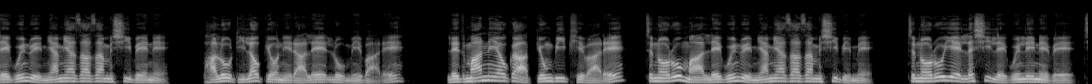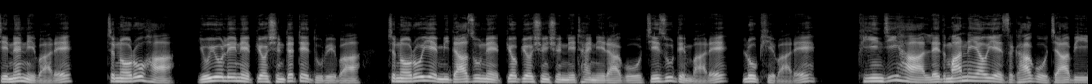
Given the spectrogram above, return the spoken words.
လက်ကွင်းတွေများများစားစားမရှိဘဲနဲ့ဘာလို့ဒီလောက်ပျော်နေတာလဲလို့မေးပါတယ်။လေသမားနှစ်ယောက်ကပြုံးပြီးဖြေပါတယ်ကျွန်တော်တို့မှာလေကွင်းတွေများများစားစားမရှိပေမဲ့ကျွန်တော်တို့ရဲ့လက်ရှိလေကွင်းလေးနဲ့ပဲဂျင်းနဲ့နေပါတယ်ကျွန်တော်တို့ဟာရိုးရိုးလေးနဲ့ပျော်ရွှင်တက်တဲ့သူတွေပါကျွန်တော်တို့ရဲ့မိသားစုနဲ့ပျော်ပျော်ရွှင်ရွှင်နေထိုင်နေတာကိုကျေးဇူးတင်ပါတယ်လို့ဖြေပါတယ်ဖျင်ကြီးဟာလေသမားနှစ်ယောက်ရဲ့စကားကိုကြားပြီး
